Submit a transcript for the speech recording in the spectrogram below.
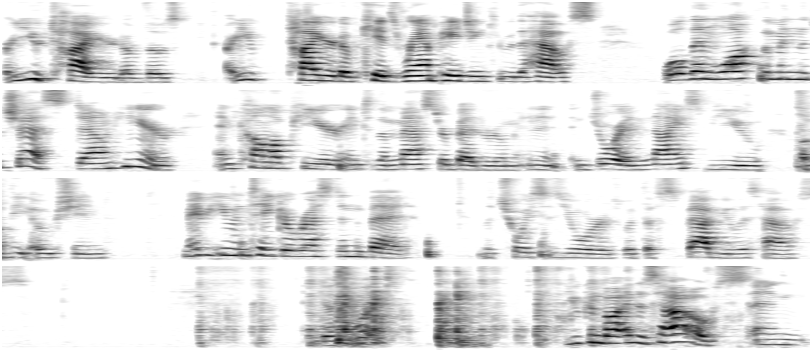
Are you tired of those? Are you tired of kids rampaging through the house? Well, then lock them in the chest down here and come up here into the master bedroom and enjoy a nice view of the ocean. Maybe even take a rest in the bed. The choice is yours with this fabulous house. And guess what? You can buy this house and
